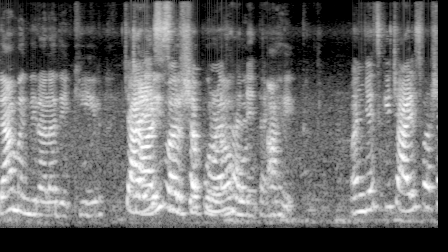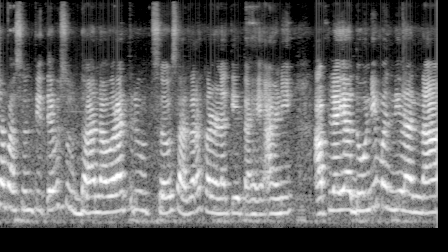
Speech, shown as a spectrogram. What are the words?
त्या मंदिराला देखील चाळीस 40 वर्ष पूर्ण होत झालेत आहे. आहेत. म्हणजेच की चाळीस वर्षापासून तिथे सुद्धा नवरात्री उत्सव साजरा करण्यात येत आहे आणि आपल्या या दोन्ही मंदिरांना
